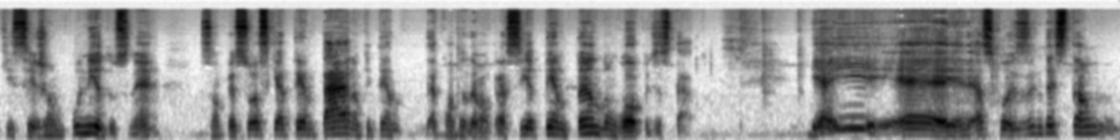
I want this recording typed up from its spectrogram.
que sejam punidos, né? São pessoas que atentaram que tem, contra a democracia, tentando um golpe de Estado. E aí é, as coisas ainda estão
